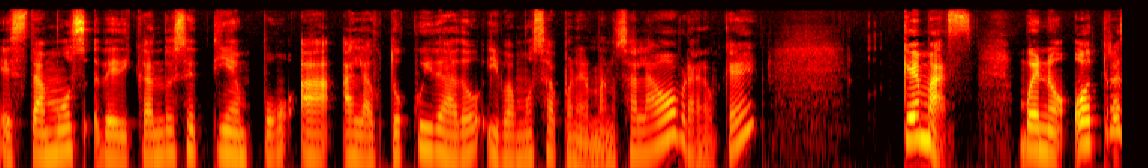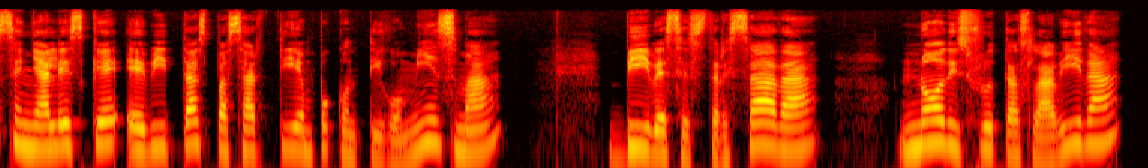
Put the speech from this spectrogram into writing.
estamos dedicando ese tiempo al autocuidado y vamos a poner manos a la obra, ¿ok? ¿Qué más? Bueno, otra señal es que evitas pasar tiempo contigo misma, vives estresada, no disfrutas la vida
